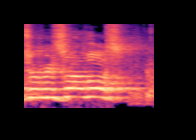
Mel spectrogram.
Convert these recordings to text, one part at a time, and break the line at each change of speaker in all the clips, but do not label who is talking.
Os abençoados!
